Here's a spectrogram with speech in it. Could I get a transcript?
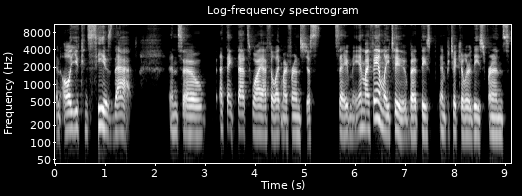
and all you can see is that. And so I think that's why I feel like my friends just saved me and my family too, but these in particular these friends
